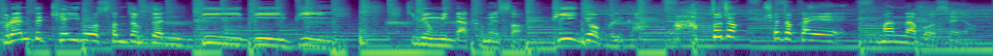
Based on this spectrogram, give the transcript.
브랜드 K로 선정된 DDD. 김용민닷컴에서 비교 불가 압도적 최저가에 만나보세요.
